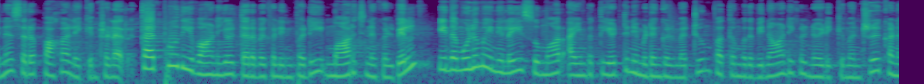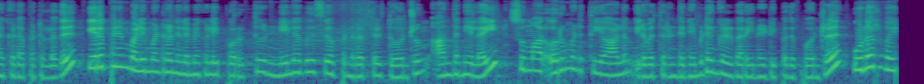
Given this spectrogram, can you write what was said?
என சிறப்பாக அழைக்கின்றனர். தற்போதைய வானியல் தரவுகளின்படி மார்ச் நிகழ்வில் இந்த முழுமை நிலை சுமார் ஐம்பத்தி எட்டு நிமிடங்கள் மற்றும் பத்தொன்பது வினாடிகள் நீடிக்கும் என்று கணக்கிடப்பட்டுள்ளது. இருப்பினும் வளிமண்டல நிலைமைகளை பொறுத்து நிலவு சிவப்பு நிறத்தில் தோன்றும் அந்த நிலை சுமார் ஒரு மணித்தி இருபத்தி இரண்டு நிமிடங்கள் வரை நீடிப்பது போன்ற உணர்வை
